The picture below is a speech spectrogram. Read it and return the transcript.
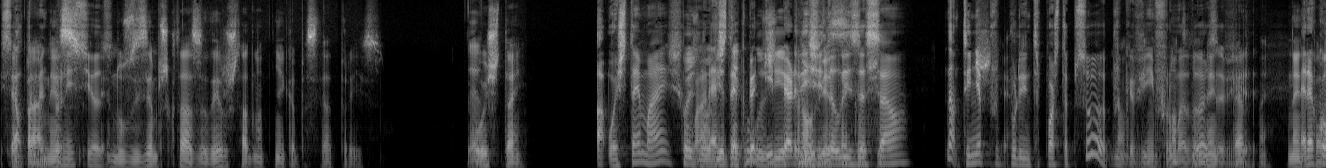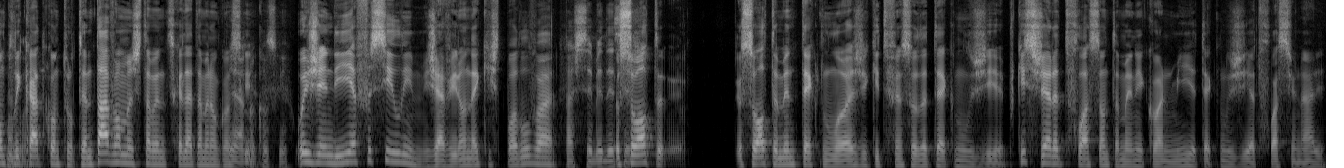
Isso é, é altamente nesse, pernicioso. Nos exemplos que estás a dar, o Estado não tinha capacidade para isso. É. Hoje tem. Ah, hoje tem mais. Pois, claro. Esta hiperdigitalização. Não, tinha por, por interposta pessoa, porque não, havia informadores, não, havia... Perto, era complicado controle. Tentavam, mas também, se calhar também não conseguiam. Yeah, Hoje em dia é facílimo, já viram onde é que isto pode levar. Eu sou, alta... eu sou altamente tecnológico e defensor da tecnologia, porque isso gera deflação também na economia, a tecnologia é deflacionária.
